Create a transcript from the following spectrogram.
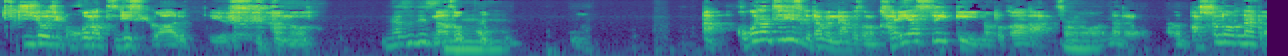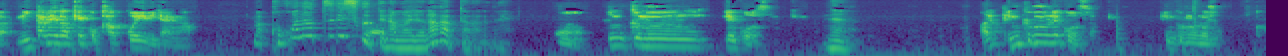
吉祥寺ココナッツディスクがあるっていう、あの、謎ですね。謎。あ、ココナッツディスク多分なんかその借りやすいのとか、その、うん、なんだろう、場所のなんか見た目が結構かっこいいみたいな。まあ、ココナッツディスクって名前じゃなかったからね。うん。ピンクムーンレコーズだっけ？ね。あれ？ピンクムーンレコーズだっけ？ピンクムーンレコーズか。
